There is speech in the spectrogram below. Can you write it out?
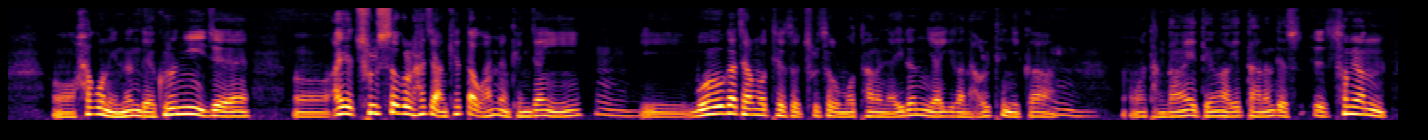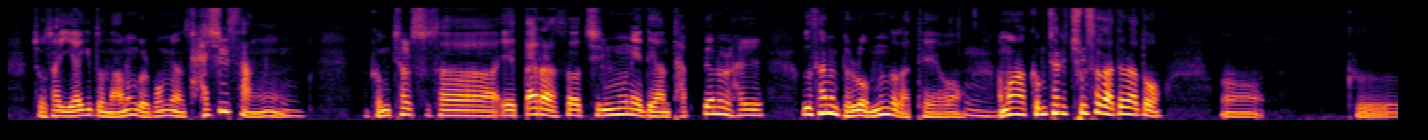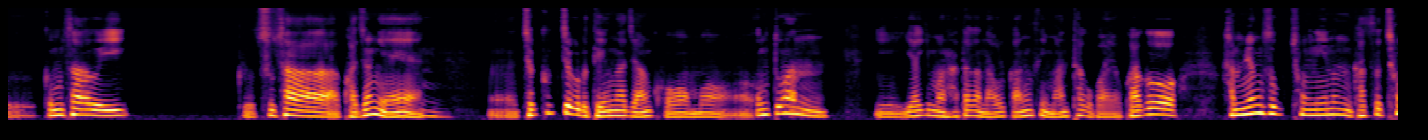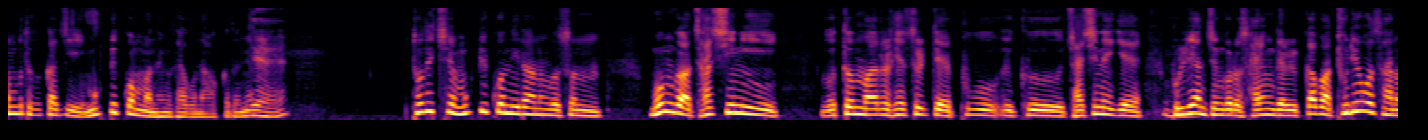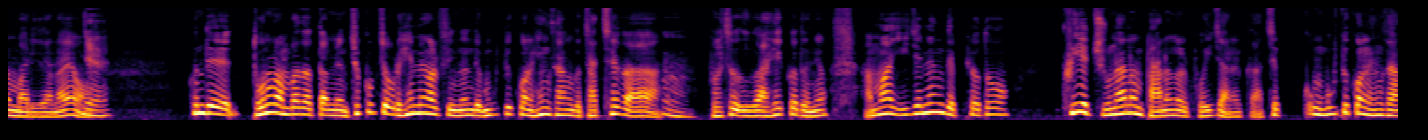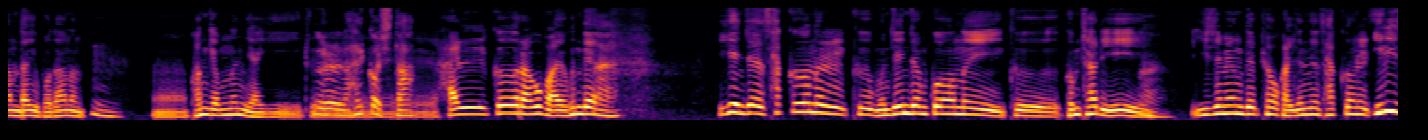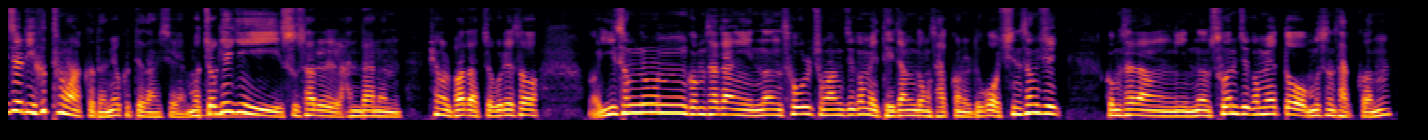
어, 하고는 있는데, 그러니 이제, 어, 아예 출석을 하지 않겠다고 하면 굉장히, 음. 이, 뭐가 잘못해서 출석을 못 하느냐, 이런 이야기가 나올 테니까, 음. 어, 당당하게 대응하겠다 하는데, 서면 조사 이야기도 나오는 걸 보면 사실상, 음. 검찰 수사에 따라서 질문에 대한 답변을 할 의사는 별로 없는 것 같아요. 음. 아마 검찰에 출석하더라도 어그 검사의 그 수사 과정에 음. 어, 적극적으로 대응하지 않고 뭐 엉뚱한 이 이야기만 하다가 나올 가능성이 많다고 봐요. 과거 한명숙 총리는 가서 처음부터 끝까지 묵비권만 행사하고 나왔거든요. 예. 도대체 묵비권이라는 것은 뭔가 자신이 어떤 말을 했을 때 부, 그 자신에게 불리한 증거로 사용될까봐 두려워서 하는 말이잖아요. 예. 근데 돈을 안 받았다면 적극적으로 해명할 수 있는데 묵비권을 행사한 것 자체가 음. 벌써 의아했거든요. 아마 이재명 대표도 그에 준하는 반응을 보이지 않을까. 즉, 꼭 묵비권을 행사한다기보다는 음. 어, 관계없는 이야기를 할 것이다. 할 거라고 봐요. 근데 네. 이게 이제 사건을 그 문재인 정권의 그 검찰이 네. 이재명 대표 관련된 사건을 이리저리 흩어놨거든요. 그때 당시에. 뭐 쪼개기 음. 수사를 한다는 평을 받았죠. 그래서 어, 이성윤 검사장이 있는 서울중앙지검의 대장동 사건을 두고 신성식 검사장이 있는 수원지검의 또 무슨 사건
